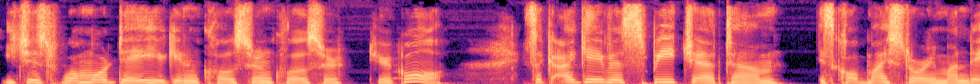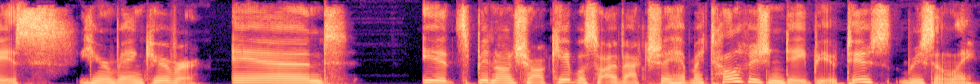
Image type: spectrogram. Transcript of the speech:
You just, one more day, you're getting closer and closer to your goal. It's like I gave a speech at, um, it's called My Story Mondays here in Vancouver. And it's been on Shaw Cable. So I've actually had my television debut too recently.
